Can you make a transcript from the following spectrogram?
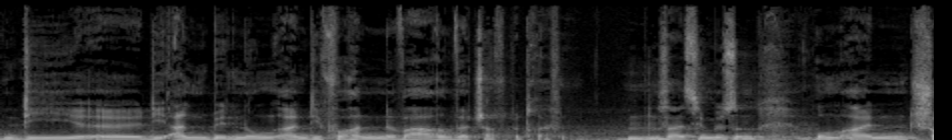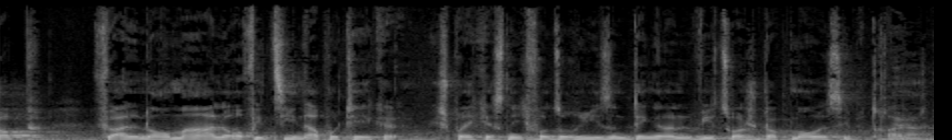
die äh, die Anbindung an die vorhandene Warenwirtschaft betreffen. Mhm. Das heißt, Sie müssen, um einen Shop für eine normale Offizienapotheke, ich spreche jetzt nicht von so riesen Dingern, wie zum Beispiel Doc Morris sie betreibt, ja.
